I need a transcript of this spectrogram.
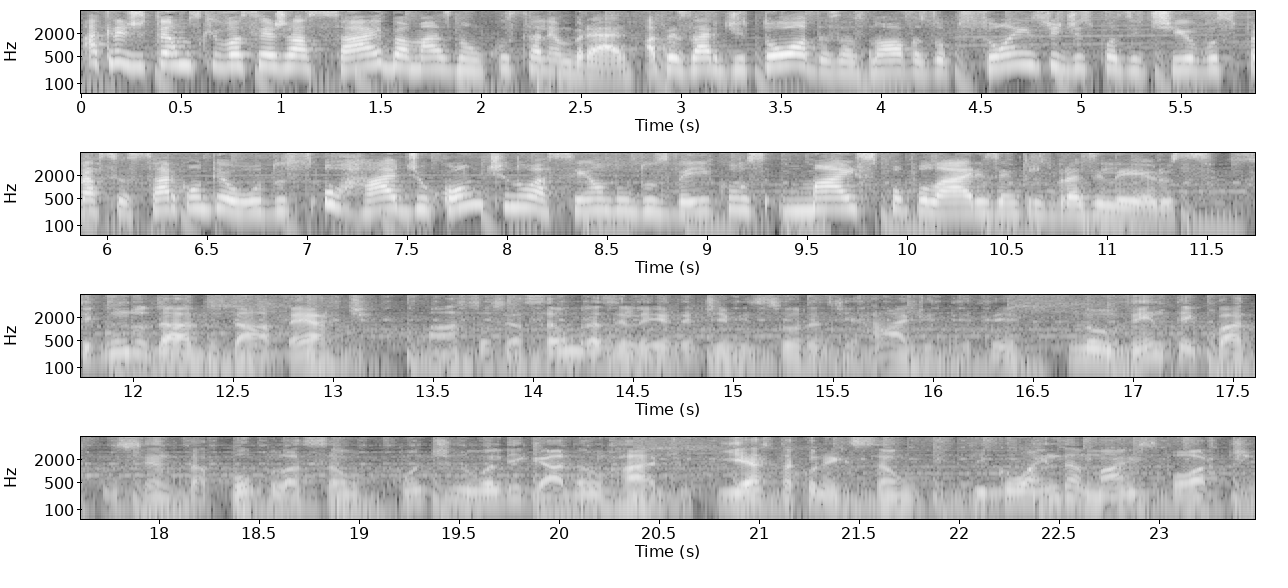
Acreditamos que você já saiba, mas não custa lembrar. Apesar de todas as novas opções de dispositivos para acessar conteúdos, o rádio continua sendo um dos veículos mais populares entre os brasileiros. Segundo dados da Abert, a Associação Brasileira de Emissoras de Rádio e TV, 94% da população continua ligada no rádio. E esta conexão ficou ainda mais forte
